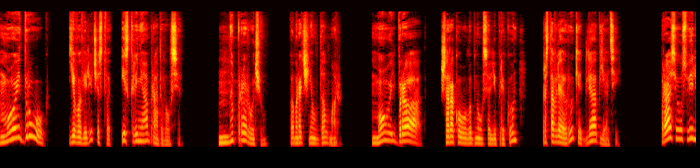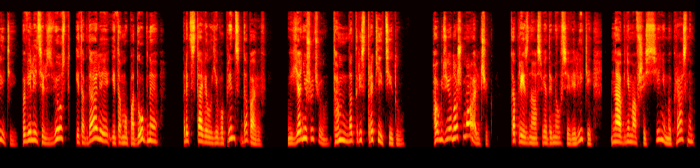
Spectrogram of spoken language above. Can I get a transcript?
«Мой друг!» — его величество искренне обрадовался. «Напророчил», — помрачнел Далмар. «Мой брат!» — широко улыбнулся лепрекон, расставляя руки для объятий. «Прасиус Великий, повелитель звезд и так далее и тому подобное», — представил его принц, добавив. «Я не шучу, там на три строки титул. «А где наш мальчик?» — капризно осведомился Великий, на обнимавшись синим и красным,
